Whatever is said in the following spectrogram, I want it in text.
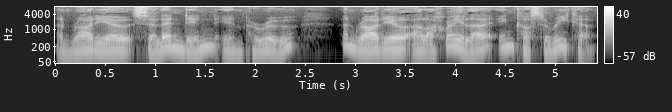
and Radio Celendín in Peru, and Radio Alajuela in Costa Rica.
